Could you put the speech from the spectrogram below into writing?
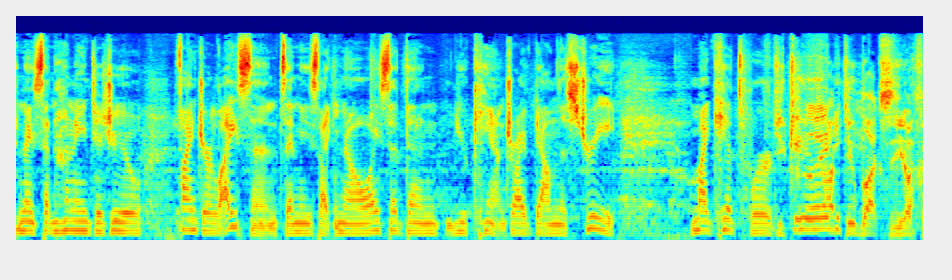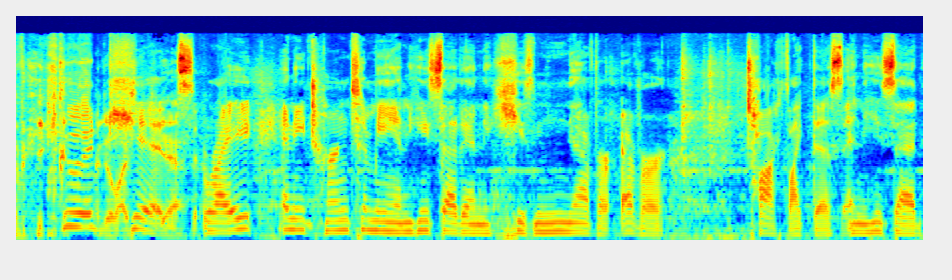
and i said honey did you find your license and he's like no i said then you can't drive down the street my kids were You can't good drive two blocks. You don't have to be good kids, right? And he turned to me and he said, and he's never, ever talked like this. And he said,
